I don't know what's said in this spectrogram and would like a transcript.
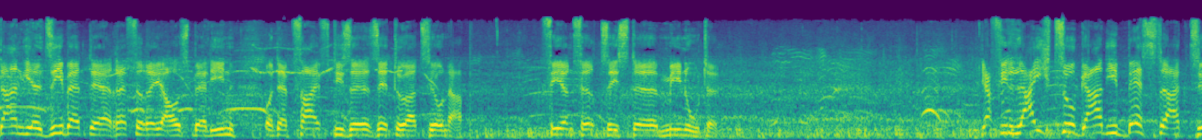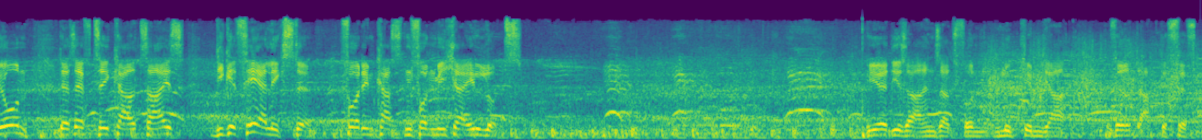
Daniel Siebert, der Referee aus Berlin. Und er pfeift diese Situation ab. 44. Minute. Ja, vielleicht sogar die beste Aktion des FC Karl Zeiss, die gefährlichste vor dem Kasten von Michael Lutz. Hier dieser Einsatz von Lukimja wird abgepfiffen.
